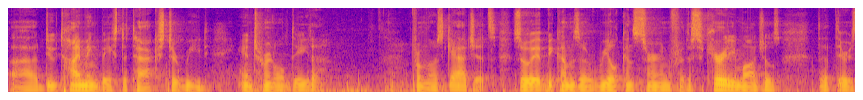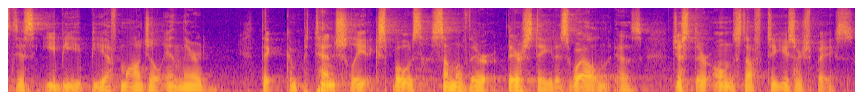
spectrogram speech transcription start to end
uh, do timing-based attacks to read internal data from those gadgets. So it becomes a real concern for the security modules that there's this eBPF module in there that can potentially expose some of their, their state as well as just their own stuff to user space.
